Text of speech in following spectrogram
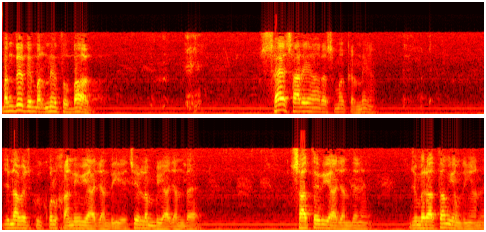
بندے دے مرنے تو بعد سہ سارے ہاں رسم کرنے ہاں جنہ کوئی کل خانی بھی آ جاندی ہے، چیلم بھی آ ہے، ساتے بھی آ جاندے نے جمعرات بھی آدی نے،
